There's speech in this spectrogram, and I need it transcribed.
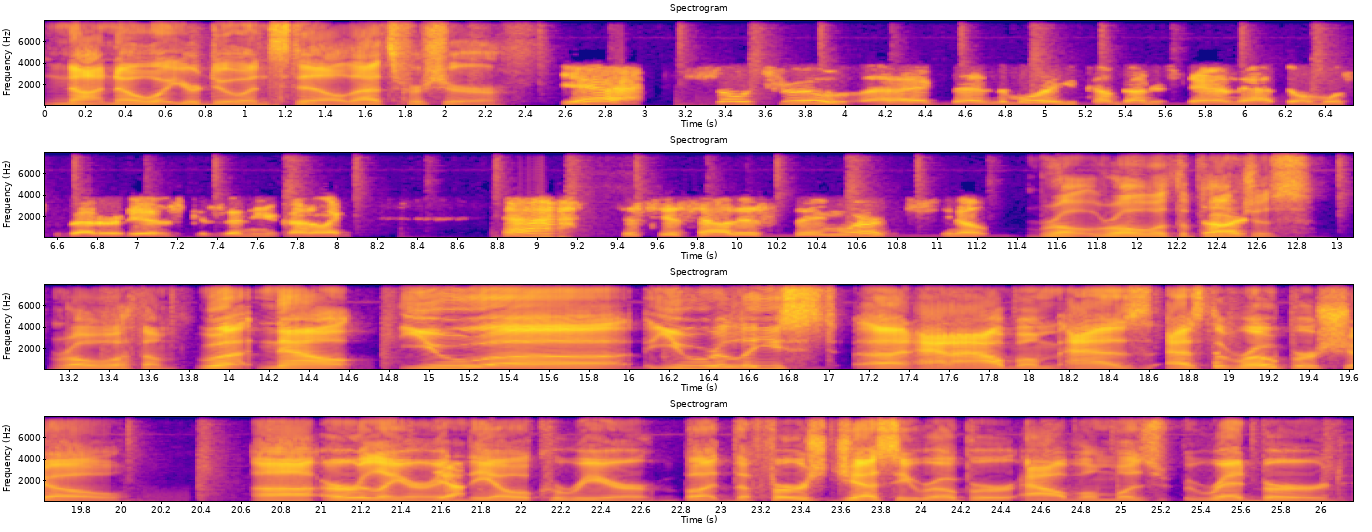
not know what you're doing. Still, that's for sure. yeah, so true. Like, then the more you come to understand that, the almost the better it is, because then you're kind of like, ah, this is how this thing works, you know? Roll roll with the punches. Roll with them. Well, now you uh you released uh, an album as as the Roper Show uh earlier Yeah. in the old career, but the first Jesse Roper album was Redbird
